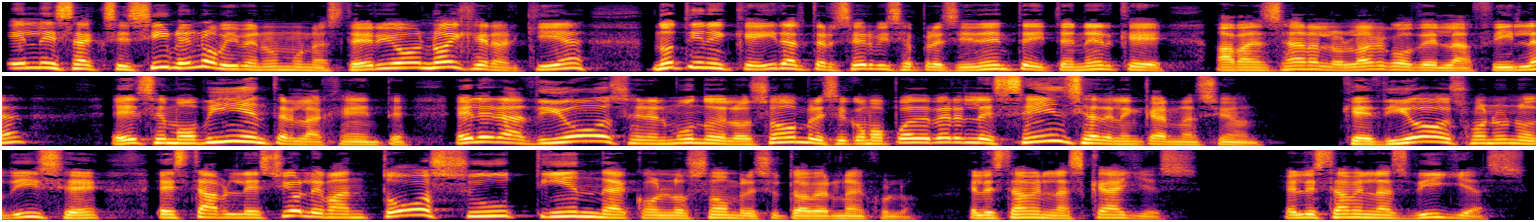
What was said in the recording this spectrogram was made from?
Él es accesible, no vive en un monasterio, no hay jerarquía, no tiene que ir al tercer vicepresidente y tener que avanzar a lo largo de la fila. Él se movía entre la gente. Él era Dios en el mundo de los hombres y como puede ver es la esencia de la encarnación. Que Dios, Juan 1 dice, estableció, levantó su tienda con los hombres, su tabernáculo. Él estaba en las calles, él estaba en las villas,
